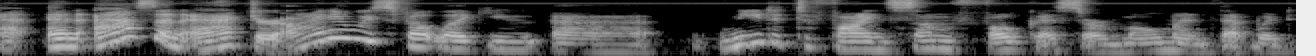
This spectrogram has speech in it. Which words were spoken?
A- and as an actor, I always felt like you uh, needed to find some focus or moment that would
